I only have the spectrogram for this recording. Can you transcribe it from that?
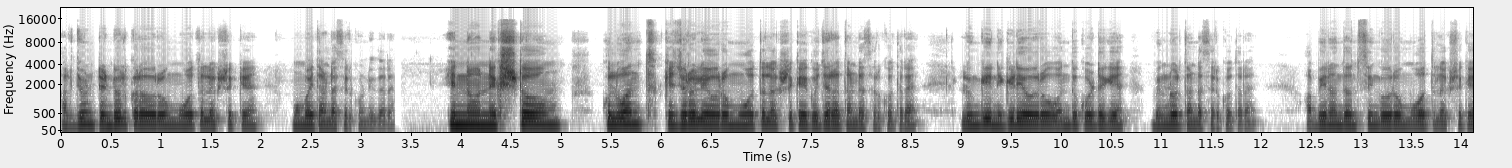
ಅರ್ಜುನ್ ತೆಂಡೂಲ್ಕರ್ ಅವರು ಮೂವತ್ತು ಲಕ್ಷಕ್ಕೆ ಮುಂಬೈ ತಂಡ ಸೇರ್ಕೊಂಡಿದ್ದಾರೆ. ಇನ್ನು ನೆಕ್ಸ್ಟು ಕುಲ್ವಂತ್ ಕೆಜ್ರೋಲಿ ಅವರು ಮೂವತ್ತು ಲಕ್ಷಕ್ಕೆ ಗುಜರಾತ್ ತಂಡ ಸೇರ್ಕೋತಾರೆ. ಲುಂಗಿ ನಿಗಿಡಿ ಅವರು ಒಂದು ಕೋಟಿಗೆ ಬೆಂಗಳೂರು ತಂಡ ಸೇರ್ಕೋತಾರೆ. ಅಭಿನಂದನ್ ಸಿಂಗ್ ಅವರು ಮೂವತ್ತು ಲಕ್ಷಕ್ಕೆ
